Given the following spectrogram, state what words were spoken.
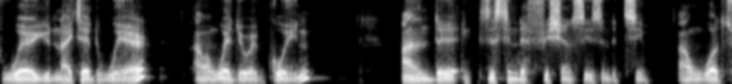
where United were and where they were going and the existing deficiencies in the team and what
